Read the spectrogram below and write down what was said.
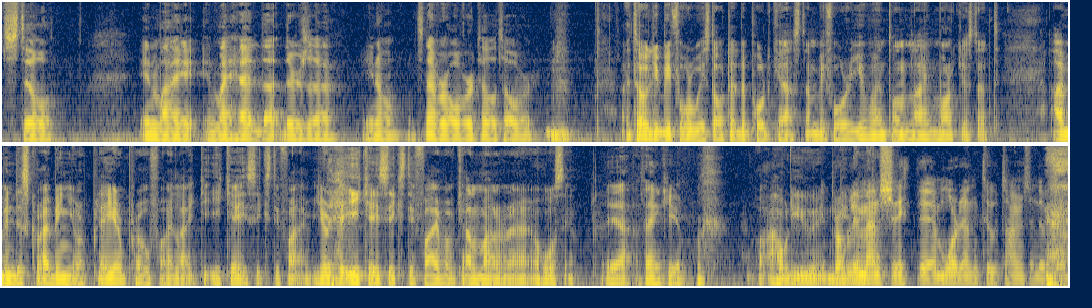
still in my in my head that there's a you know it's never over till it's over. I told you before we started the podcast and before you went online, Marcus, that I've been describing your player profile like EK65. You're the EK65 of Kalmar uh, HC. Yeah, thank you. How do you? You probably mentioned it uh, more than two times in the pod.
